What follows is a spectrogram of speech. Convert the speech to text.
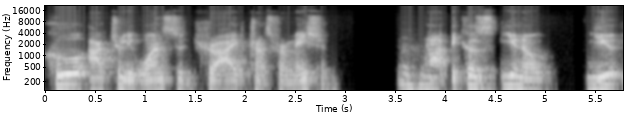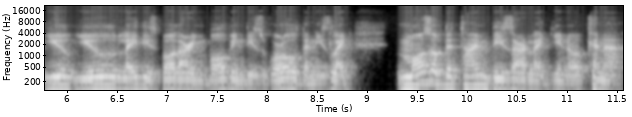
who actually wants to drive transformation mm-hmm. uh, because you know you you you ladies both are involved in this world and it's like most of the time these are like you know kind of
